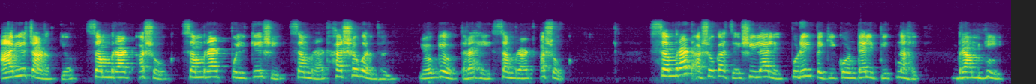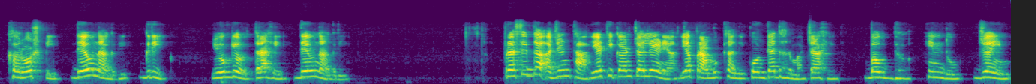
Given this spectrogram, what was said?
आर्य चाणक्य सम्राट अशोक सम्राट पुलकेशी सम्राट हर्षवर्धन. योग्य उत्तर आहे सम्राट अशोक. सम्राट अशोकाचे शिलालेख पुढीलपैकी कोणत्या लिपीत नाहीत? ब्राह्मी खरोष्टी देवनागरी ग्रीक. योग्य उत्तर आहे देवनागरी. प्रसिद्ध अजिंठा या ठिकाणच्या लेण्या या प्रामुख्याने कोणत्या धर्माच्या आहेत? बौद्ध हिंदू जैन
